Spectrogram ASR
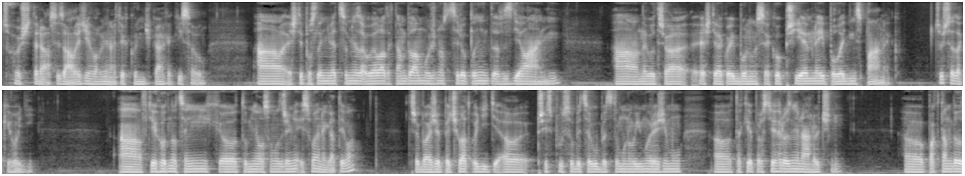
což teda asi záleží hlavně na těch koníčkách, jaký jsou. A ještě poslední věc, co mě zaujala, tak tam byla možnost si doplnit vzdělání a nebo třeba ještě takový bonus jako příjemný polední spánek, což se taky hodí. A v těch hodnoceních eh, to mělo samozřejmě i svoje negativa, třeba, že pečovat o dítě a přizpůsobit se vůbec tomu novému režimu, eh, tak je prostě hrozně náročný. Eh, pak tam byl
